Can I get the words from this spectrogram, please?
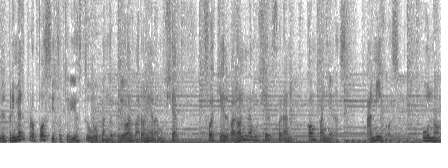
el primer propósito que Dios tuvo cuando creó al varón y a la mujer fue que el varón y la mujer fueran compañeros, amigos, uno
